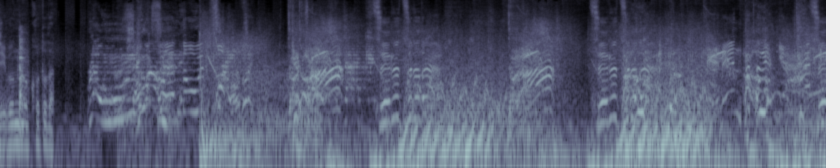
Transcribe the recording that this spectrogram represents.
自分のことだ」ツルツルだ。ツルツルだ。ツル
